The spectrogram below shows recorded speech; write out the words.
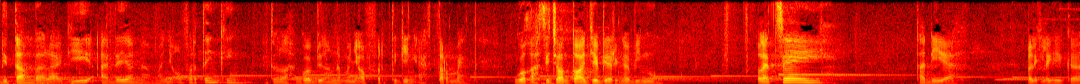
Ditambah lagi ada yang namanya overthinking. Itulah gue bilang namanya overthinking aftermath. Gue kasih contoh aja biar nggak bingung. Let's say tadi ya balik lagi ke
